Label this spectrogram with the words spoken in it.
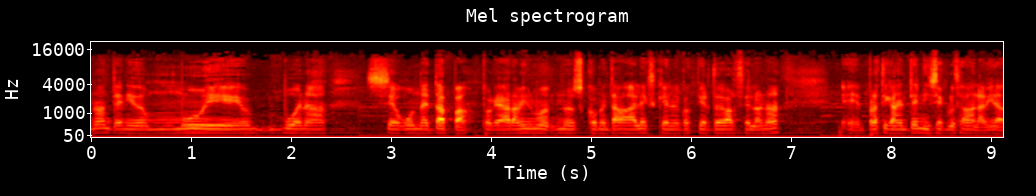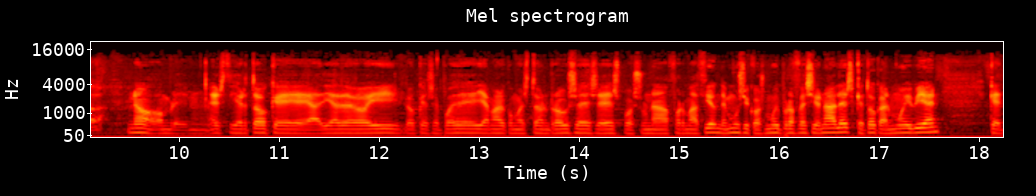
no han tenido muy buena segunda etapa, porque ahora mismo nos comentaba Alex que en el concierto de Barcelona eh, prácticamente ni se cruzaban la mirada. No, hombre, es cierto que a día de hoy lo que se puede llamar como Stone Roses es pues una formación de músicos muy profesionales que tocan muy bien, que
